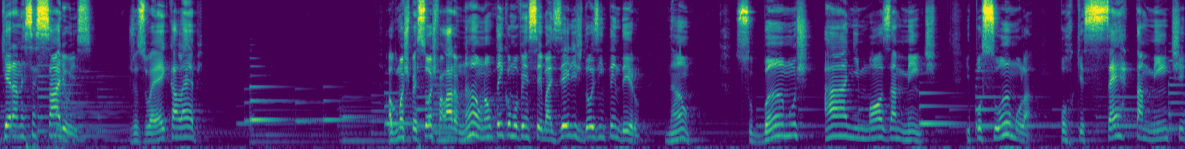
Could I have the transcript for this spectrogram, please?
que era necessário isso. Josué e Caleb. Algumas pessoas falaram: não, não tem como vencer, mas eles dois entenderam: não, subamos animosamente e possuamos-la, porque certamente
